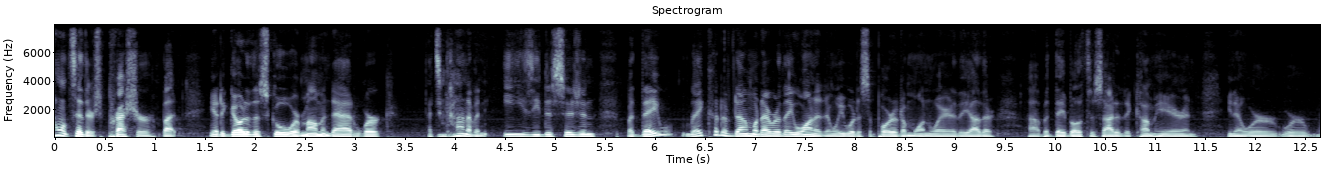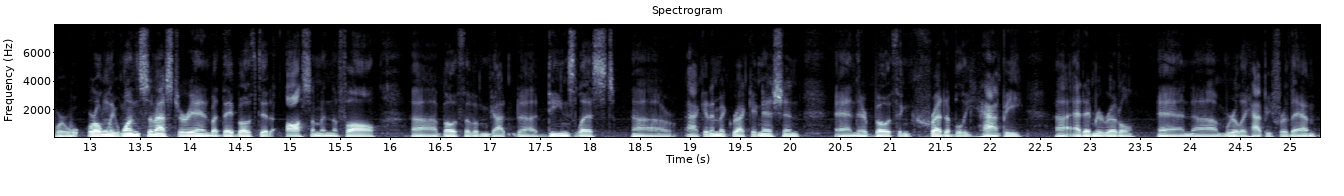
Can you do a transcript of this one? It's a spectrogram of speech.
I won't say there's pressure, but you know to go to the school where mom and dad work. That's kind of an easy decision, but they they could have done whatever they wanted, and we would have supported them one way or the other. Uh, but they both decided to come here, and you know we're we're we're we're only one semester in, but they both did awesome in the fall. Uh, both of them got uh, dean's list, uh, academic recognition, and they're both incredibly happy uh, at Embry Riddle, and um, really happy for them,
